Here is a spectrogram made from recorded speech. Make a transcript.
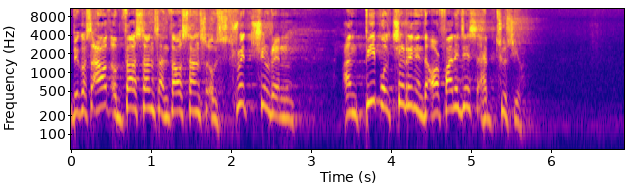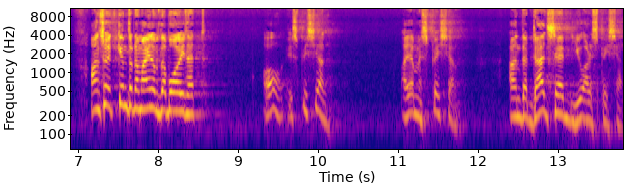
Because out of thousands and thousands of street children and people, children in the orphanages, I have choose you. And so it came to the mind of the boy that, oh, special. I am special. And the dad said, you are special.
